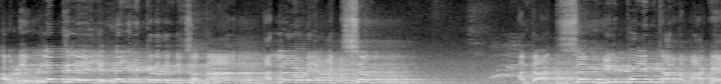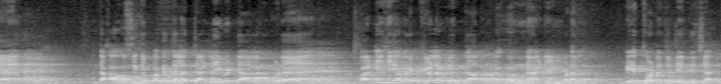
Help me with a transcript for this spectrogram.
அவருடைய உள்ளத்திலே என்ன இருக்கிறது என்று சொன்னால் அல்லாவுடைய அச்சம். அந்த அச்சம் இருப்பதின் காரணமாக அந்த ஹவுஸுக்கு பக்கத்தில் தள்ளி விட்டாலும் கூட வணிகி அவர் கீழே விழுந்தாலும் கூட ஒன்றும் அடியும் படல. அப்படியே தொடச்சிட்டு இருந்துச்சார்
